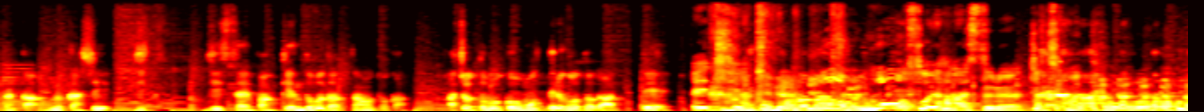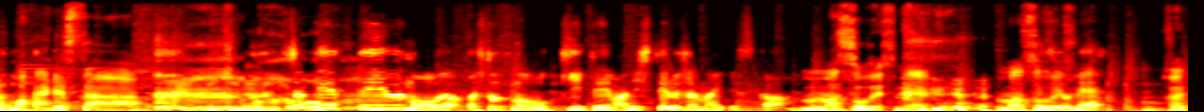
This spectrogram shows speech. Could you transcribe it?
なんか昔、じ実際パッケンどうだったのとか、あ、ちょっと僕思ってることがあって、え、ちょっとこのもう、もうそういう話するちょっと待って、お前さ。ぶっちゃけっていうのをやっぱ一つの大きいテーマにしてるじゃないですか。まあそうですね。まあそうですよ。ね。はい。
